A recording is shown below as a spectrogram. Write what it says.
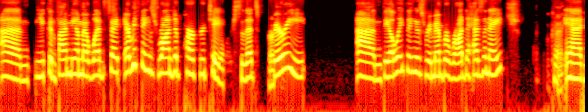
um, you can find me on my website. Everything's Rhonda Parker Taylor, so that's Perfect. very. Um, the only thing is remember Rhonda has an H. Okay. And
